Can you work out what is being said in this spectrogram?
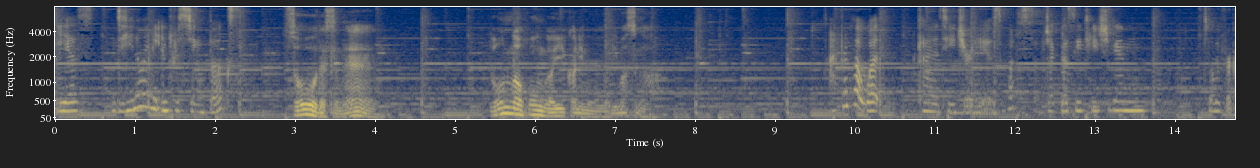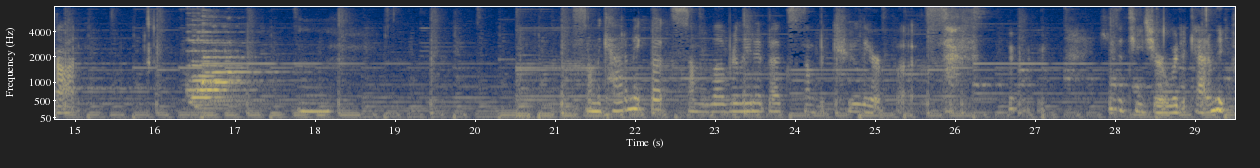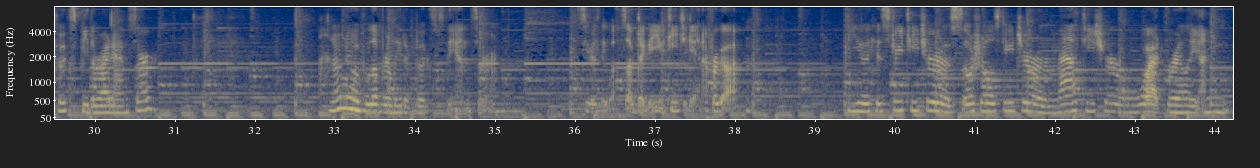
Yes, do you know any interesting books? そうですね。どんな本がいいかにもよりますが。 I forgot what kind of teacher he is. What subject does he teach again? Totally forgot. Mm. Some academic books, some love related books, some peculiar books. He's a teacher. Would academic books be the right answer? I don't know if love related books is the answer. Seriously, what subject do you teach again? I forgot you a history teacher, a socials teacher, or a math teacher, what really? I mean,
